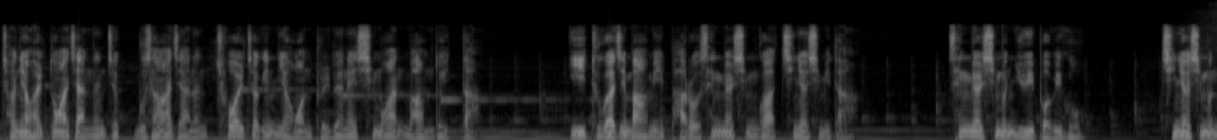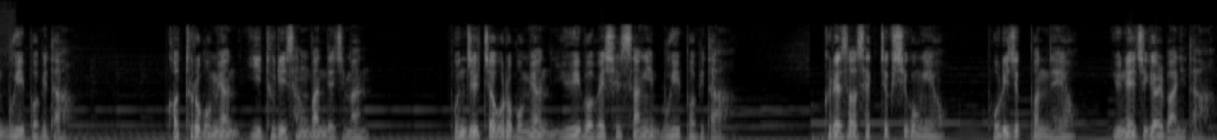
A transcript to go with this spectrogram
전혀 활동하지 않는 즉 무상하지 않은 초월적인 영원 불변의 심오한 마음도 있다. 이 두 가지 마음이 바로 생멸심과 진여심이다. 생멸심은 유의법이고 진여심은 무의법이다. 겉으로 보면 이 둘이 상반되지만 본질적으로 보면 유의법의 실상이 무의법이다. 그래서 색즉시공이요 보리즉 번뇌요 윤회직열반이다.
